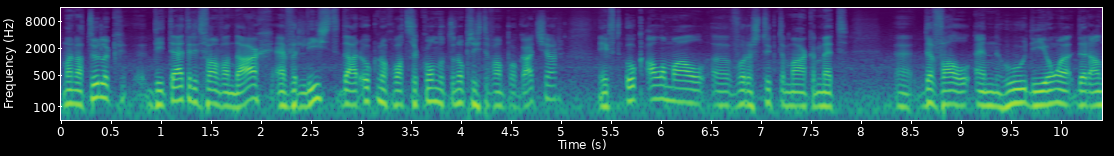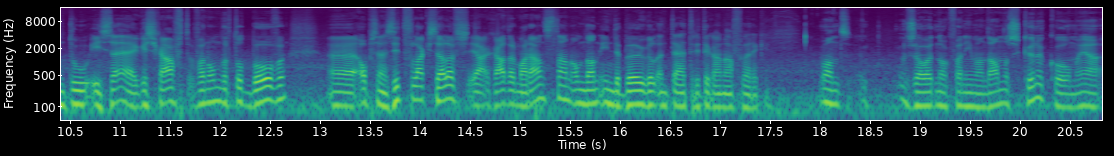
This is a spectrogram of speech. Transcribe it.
Maar natuurlijk, die tijdrit van vandaag, hij verliest daar ook nog wat seconden ten opzichte van Pogacar. Heeft ook allemaal uh, voor een stuk te maken met uh, de val en hoe die jongen eraan toe is. Hè. Geschaafd van onder tot boven, op zijn zitvlak zelfs. Ja, ga er maar aan staan om dan in de beugel een tijdrit te gaan afwerken. Want zou het nog van iemand anders kunnen komen? Ja,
